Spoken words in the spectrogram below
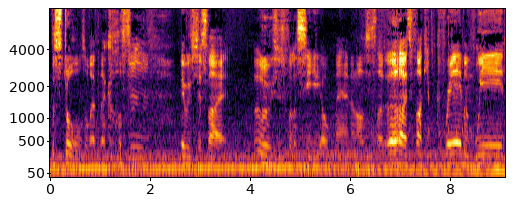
the stalls or whatever they're called. Mm. It was just like, oh, it was just full of seedy old men, and I was just like, oh, it's fucking grim and weird.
